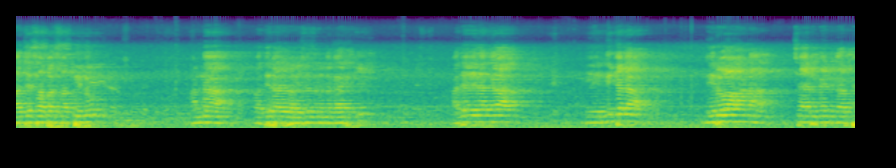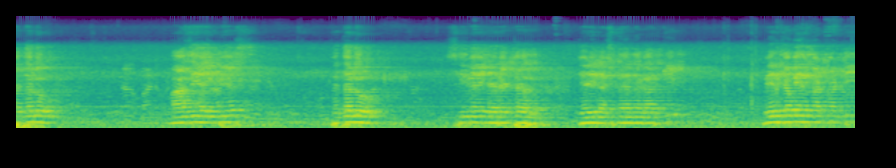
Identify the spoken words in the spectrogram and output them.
రాజ్యసభ సభ్యులు అన్న వదిరాజు రవిచంద్రన్న గారికి. అదేవిధంగా ఈ ఎన్నికల నిర్వహణ చైర్మన్గా పెద్దలు మాజీ ఐపీఎస్ పెద్దలు సిబిఐ డైరెక్టర్ జడి లక్ష్మీనారాయణ గారికి వేదిక మీద ఉన్నటువంటి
